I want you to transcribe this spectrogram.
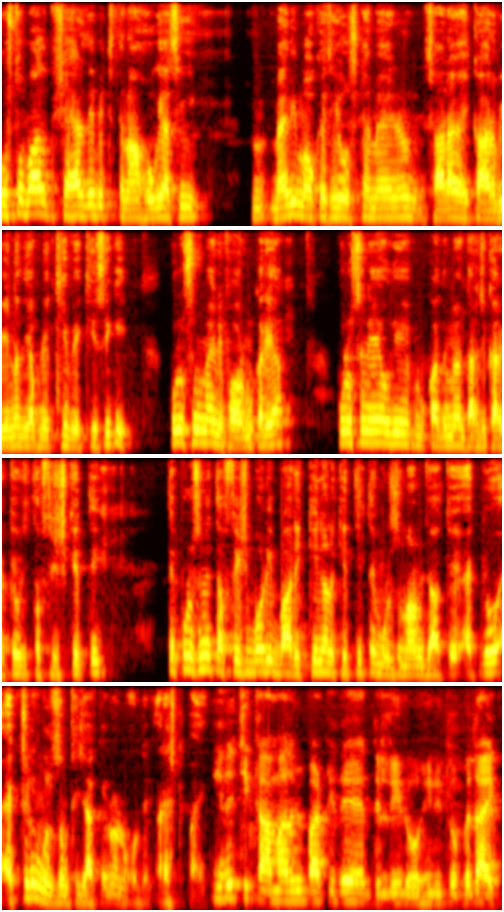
ਉਸ ਤੋਂ ਬਾਅਦ ਸ਼ਹਿਰ ਦੇ ਵਿੱਚ ਤਣਾਅ ਹੋ ਗਿਆ ਸੀ। ਮ- ਵੀ ਮੌਕੇ ਤੇ ਉਸ ਟਾਈਮ ਮੈਂ ਇਹਨਾਂ ਨੂੰ ਸਾਰਾ ਇਹ ਕਾਰਵਾਈ ਇਹਨਾਂ ਦੀ ਆਪਣੀ ਅੱਖੀਂ ਵੇਖੀ ਸੀਗੀ। ਪੁਲਿਸ ਨੂੰ ਮੈਂ ਇਨਫੋਰਮ ਕਰਿਆ। ਪੁਲਿਸ ਨੇ ਉਹਦੀ ਮੁਕੱਦਮਾ ਦਰਜ ਕਰਕੇ ਉਹਦੀ ਤਫਤੀਸ਼ ਕੀਤੀ ਤੇ ਪੁਲਿਸ ਨੇ ਤਫਤੀਸ਼ ਬੜੀ ਬਾਰੀਕੀ ਨਾਲ ਕੀਤੀ ਤੇ ਮੁਲਜ਼ਮਾਂ ਨੂੰ ਜਾ ਕੇ ਜੋ ਐਕਚੁਅਲੀ ਮੁਲਜ਼ਮ ਸੀ ਜਾ ਕੇ ਉਹਨਾਂ ਨੂੰ ਉਹਦੇ ਅਰੈਸਟ ਪਾਏ। ਇਹਦੇ ਚ ਆਮ ਆਦਮੀ ਪਾਰਟੀ ਦੇ ਦਿੱਲੀ ਰੋਹਿਣੀ ਤੋਂ ਵਿਧਾਇਕ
